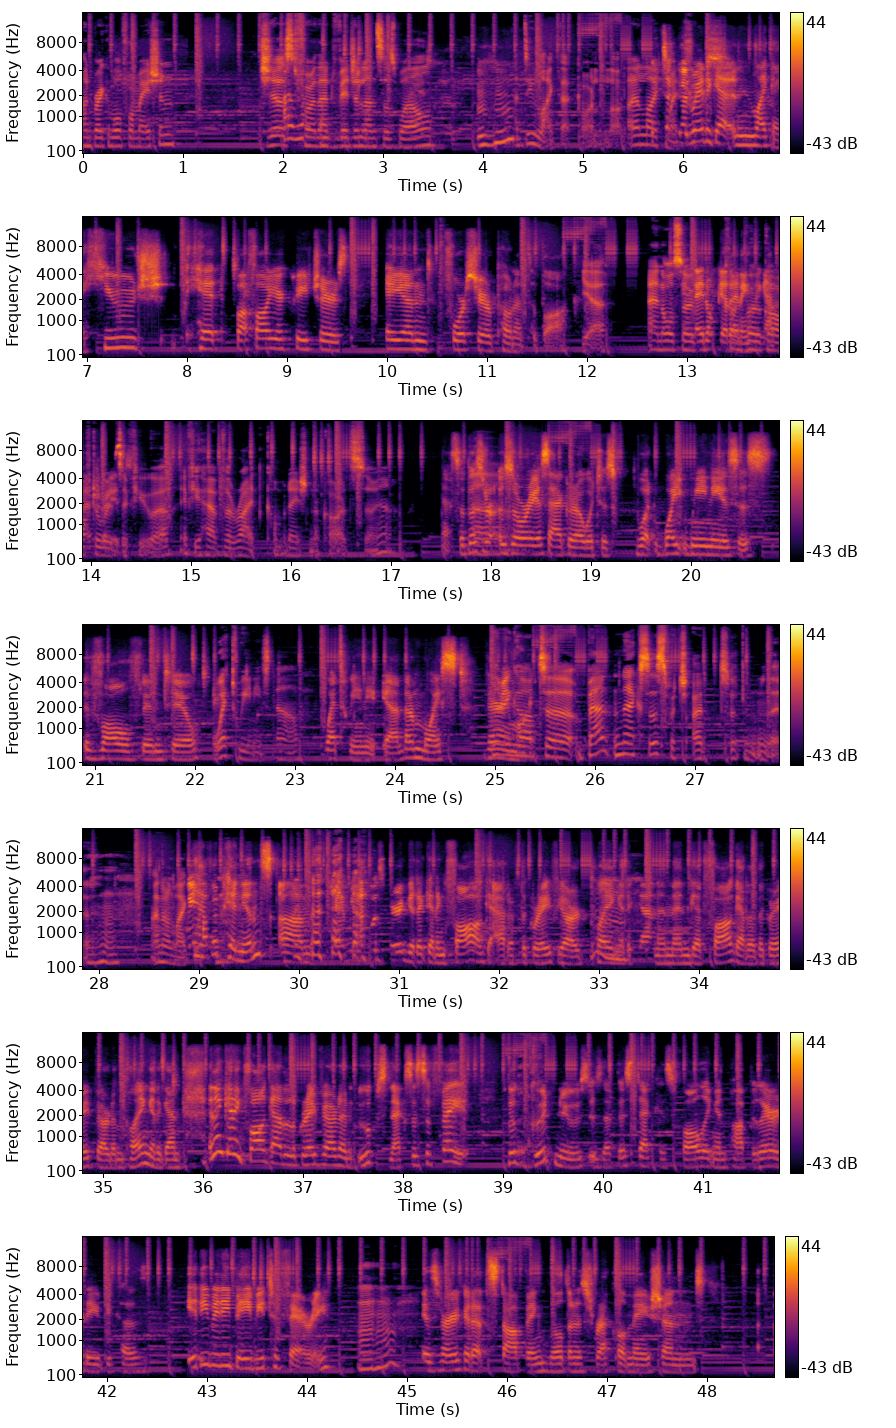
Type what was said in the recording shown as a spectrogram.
Unbreakable Formation. Just for that vigilance as well. Hmm I do like that card a lot. I like It's a good way to get in like a huge hit, buff all your creatures, and force your opponent to block. Yeah. And also They don't get anything convoke out of afterwards if you uh, if you have the right combination of cards. So yeah. Yeah, so those are Uh, Azorius aggro, which is what White Weenies is evolved into. Wet weenies now. Wet Weenie, yeah, they're moist, very Then I moist. got uh, Nexus, which I, I don't like. We have opinions. Um, Emmy was very good at getting Fog out of the graveyard, playing it again, and then get Fog out of the graveyard and playing it again, and then getting Fog out of the graveyard and oops, Nexus of Fate. The good news is that this deck is falling in popularity because Itty Bitty Baby Teferi hmm is very good at stopping Wilderness Reclamation,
